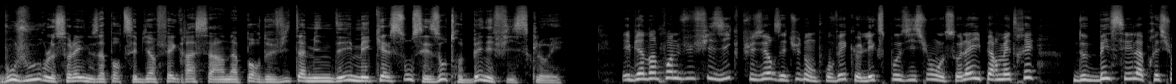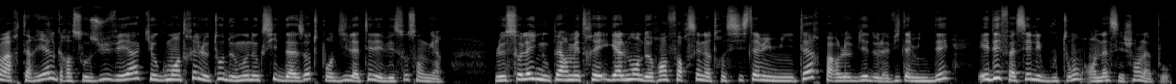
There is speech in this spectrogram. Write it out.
Bonjour, le soleil nous apporte ses bienfaits grâce à un apport de vitamine D, mais quels sont ses autres bénéfices, Chloé? Eh bien, d'un point de vue physique, plusieurs études ont prouvé que l'exposition au soleil permettrait de baisser la pression artérielle grâce aux UVA qui augmenteraient le taux de monoxyde d'azote pour dilater les vaisseaux sanguins. Le soleil nous permettrait également de renforcer notre système immunitaire par le biais de la vitamine D et d'effacer les boutons en asséchant la peau.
